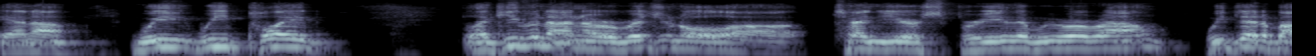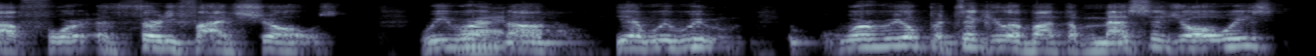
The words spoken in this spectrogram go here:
And uh we we played like even on our original uh 10 year spree that we were around, we did about four, uh, 35 shows we weren't, right. uh, yeah, we, we, we're real particular about the message always.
